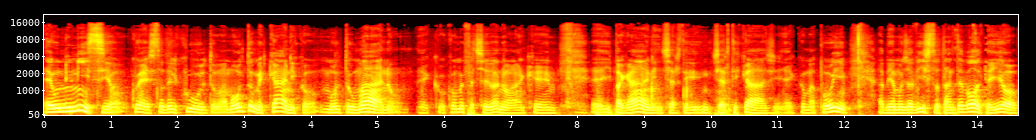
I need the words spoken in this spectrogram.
è un inizio questo del culto, ma molto meccanico, molto umano, ecco, come facevano anche eh, i pagani in certi, in certi casi, ecco, ma poi abbiamo già visto tante volte, io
